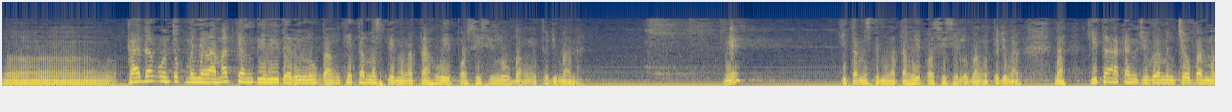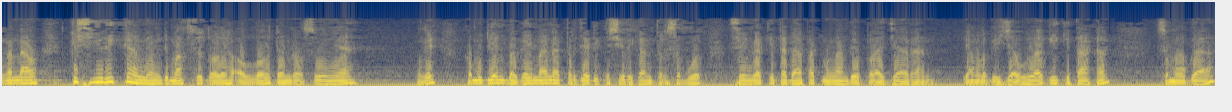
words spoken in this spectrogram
uh, kadang untuk menyelamatkan diri dari lubang kita mesti mengetahui posisi lubang itu di mana ya kita mesti mengetahui posisi lubang itu di mana. Nah, kita akan juga mencoba mengenal kesyirikan yang dimaksud oleh Allah dan Rasulnya. Oke, okay? kemudian bagaimana terjadi kesyirikan tersebut sehingga kita dapat mengambil pelajaran yang lebih jauh lagi. Kita akan semoga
